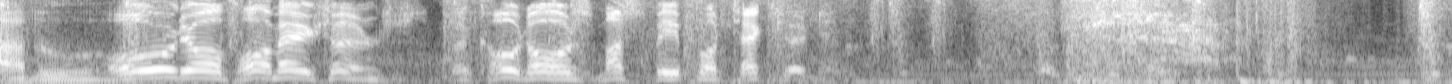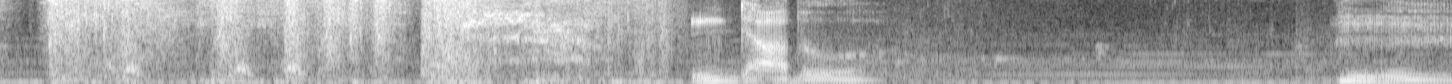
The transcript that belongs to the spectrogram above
Dabu. Hold your formations. The Kodos must be protected. Dabu. Hmm.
